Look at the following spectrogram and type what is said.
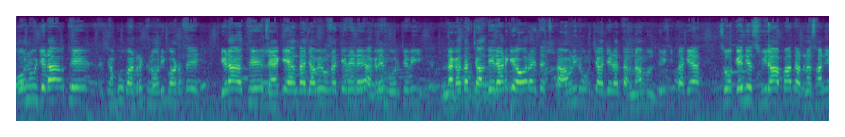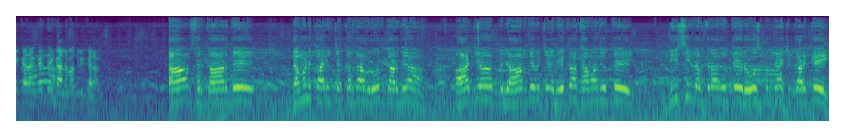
ਉਹਨੂੰ ਜਿਹੜਾ ਉੱਥੇ ਸ਼ੰਭੂ ਬਾਰਡਰ ਖਨੌਰੀ ਬਾਰਡਰ ਤੇ ਜਿਹੜਾ ਉੱਥੇ ਲੈ ਕੇ ਆਂਦਾ ਜਾਵੇ, ਉਹਨਾਂ ਚਿਰ ਜਿਹੜੇ ਅਗਲੇ ਮੋਰਚੇ ਵੀ ਲਗਾਤਾਰ ਚੱਲਦੇ ਰਹਿਣਗੇ ਔਰ ਇਹ ਤੇ ਚੇਤਾਵਨੀ ਰੂਪ ਚ ਜਿਹੜਾ ਧਰਨਾ ਮੁਲਤਵੀ ਕੀਤਾ ਗਿਆ। ਸੋ ਅੱਗੇ ਦੀਆਂ ਤਸਵੀਰਾਂ ਆਪਾਂ ਤੁਹਾਡੇ ਨਾਲ ਸਾਂਝੀਆਂ ਕਰਾਂਗੇ ਤੇ ਗੱਲਬਾਤ ਵੀ ਕਰਾਂਗੇ। ਪੰਜਾਬ ਸਰਕਾਰ ਦੇ ਦਮਨਕਾਰੀ ਚੱਕਰ ਦਾ ਵਿਰੋਧ ਕਰਦਿਆਂ ਅੱਜ ਪੰਜਾਬ ਦੇ ਵਿੱਚ ਅਨੇਕਾਂ ਥਾਵਾਂ ਦੇ ਉੱਤੇ ਡੀਸੀ ਦਫ਼ਤਰਾਂ ਦੇ ਉੱਤੇ ਰੋਸ ਪ੍ਰੋਟੈਸਟ ਕਰਕੇ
